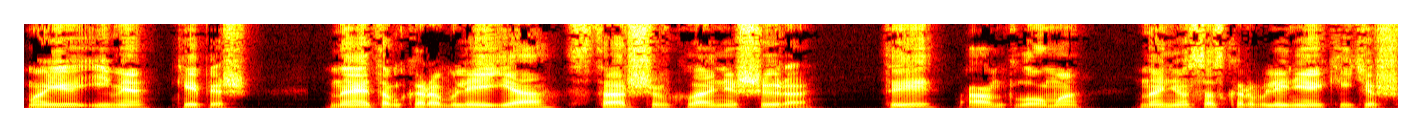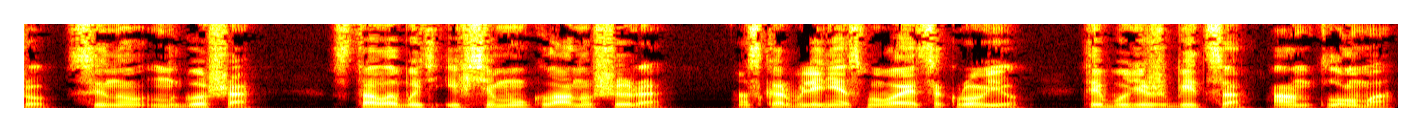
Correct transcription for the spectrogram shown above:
«Мое имя Кепиш. На этом корабле я, старший в клане Шира. Ты, Ант Лома, нанес оскорбление Китишу, сыну Нгоша. Стало быть, и всему клану Шира. Оскорбление смывается кровью. Ты будешь биться, Ант Лома».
